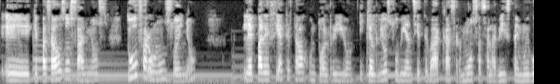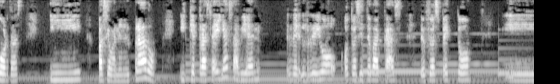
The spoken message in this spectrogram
eh, que pasados dos años tuvo Faraón un sueño, le parecía que estaba junto al río y que el río subían siete vacas hermosas a la vista y muy gordas y paseaban en el prado y que tras ellas habían del río otras siete vacas de feo aspecto y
